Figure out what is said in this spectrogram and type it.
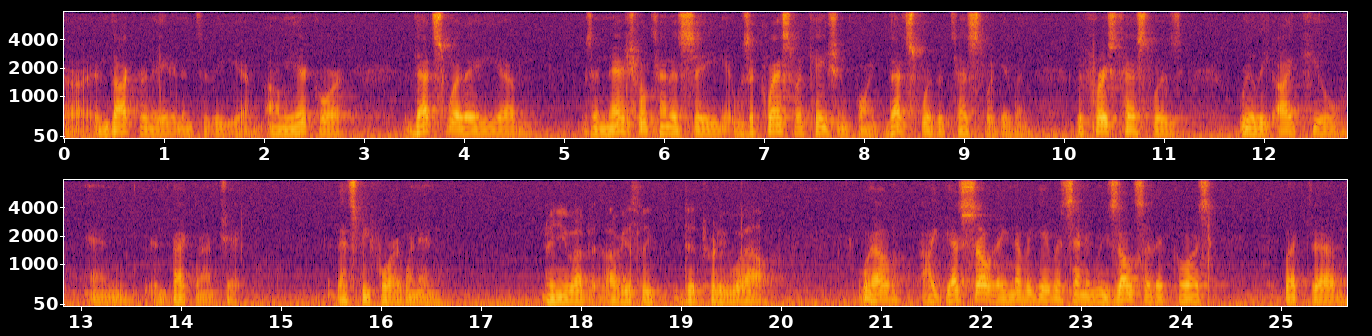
uh, indoctrinated into the uh, Army Air Corps. That's where they, um, it was in Nashville, Tennessee. It was a classification point. That's where the tests were given. The first test was really IQ and, and background check. That's before I went in. And you obviously did pretty well. Well, I guess so. They never gave us any results of the course, but um,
